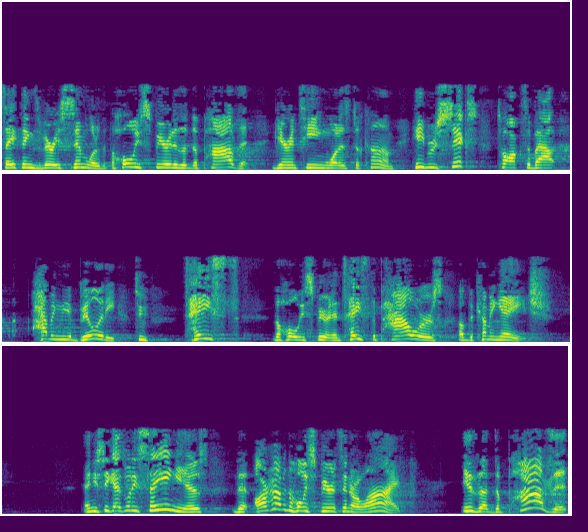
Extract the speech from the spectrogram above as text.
say things very similar, that the Holy Spirit is a deposit guaranteeing what is to come. Hebrews 6 talks about having the ability to taste the Holy Spirit and taste the powers of the coming age. And you see guys, what he's saying is that our having the Holy Spirit in our life is a deposit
